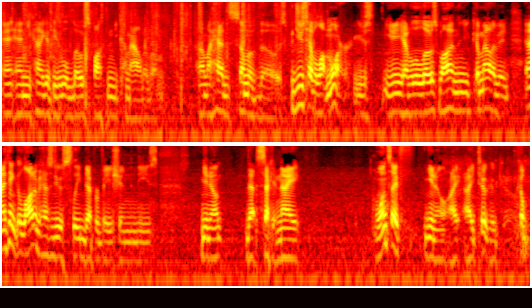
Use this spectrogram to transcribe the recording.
and, and you kind of get these little low spots, and you come out of them. Um, I had some of those, but you just have a lot more. You just you, know, you have a little low spot, and then you come out of it. And I think a lot of it has to do with sleep deprivation in these. You know, that second night. Once I, you know, I, I took a couple,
